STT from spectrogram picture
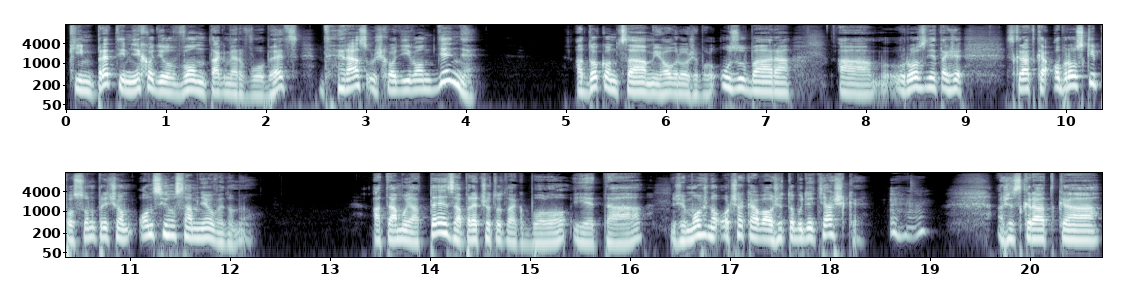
kým predtým nechodil von takmer vôbec, teraz už chodí von denne. A dokonca mi hovoril, že bol u zubára a rôzne, takže skrátka obrovský posun, pričom on si ho sám neuvedomil. A tá moja téza, prečo to tak bolo, je tá, že možno očakával, že to bude ťažké. Uh-huh. A že skrátka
